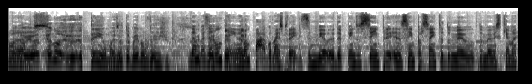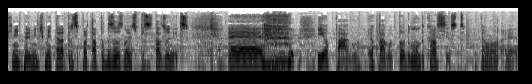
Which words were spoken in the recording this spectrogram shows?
Não, anos. eu, eu, não- eu- eu tenho, mas eu também não vejo. Não, mas eu não tenho, eu não pago mais pra eles. Meu, eu dependo sempre 100% do meu, do meu esquema que me permite me teletransportar todas as noites pros Estados Unidos. É, e eu pago, eu pago todo mundo que eu assisto. Então, é,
